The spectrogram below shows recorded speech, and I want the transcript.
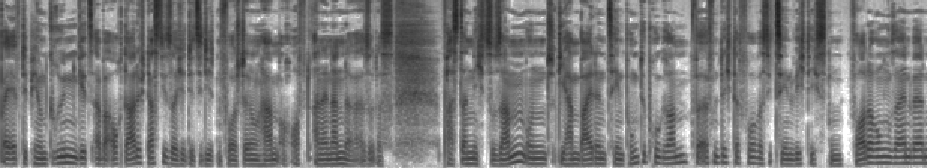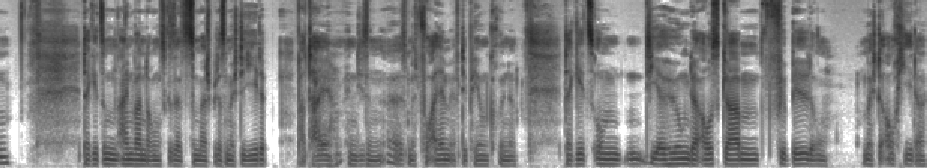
bei FDP und Grünen geht's aber auch dadurch, dass die solche dezidierten Vorstellungen haben, auch oft aneinander. Also das passt dann nicht zusammen und die haben beide ein Zehn-Punkte-Programm veröffentlicht davor, was die zehn wichtigsten Forderungen sein werden. Da geht es um ein Einwanderungsgesetz zum Beispiel. Das möchte jede Partei in diesen, äh, es möchte vor allem FDP und Grüne. Da geht es um die Erhöhung der Ausgaben für Bildung. Möchte auch jeder.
